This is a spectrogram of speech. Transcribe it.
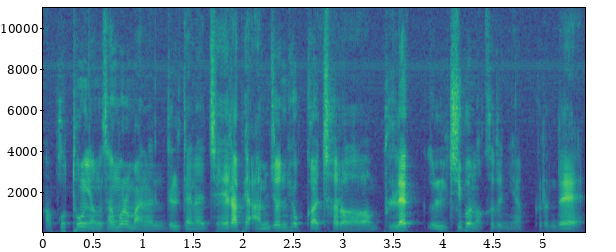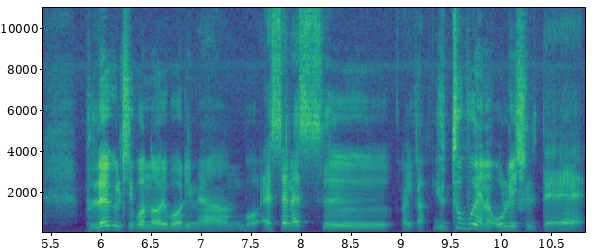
어, 보통 영상물을 만들 때는 제일 앞에 암전 효과처럼 블랙을 집어넣거든요. 그런데 블랙을 집어넣어 버리면 뭐 SNS 그러니까 유튜브에는 올리실 때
